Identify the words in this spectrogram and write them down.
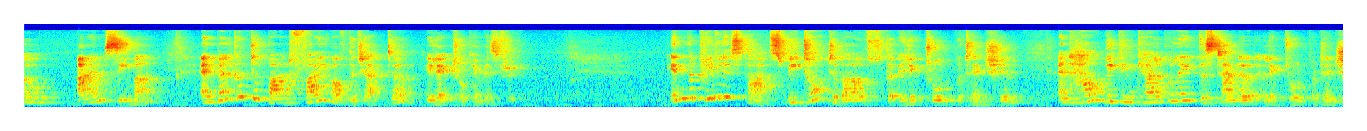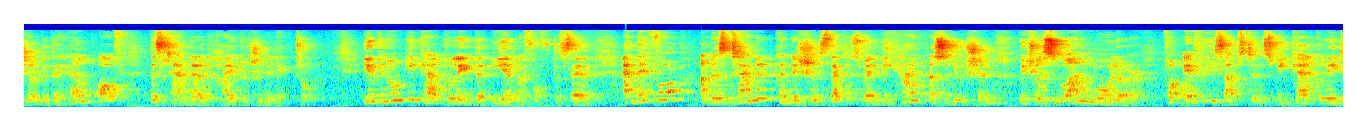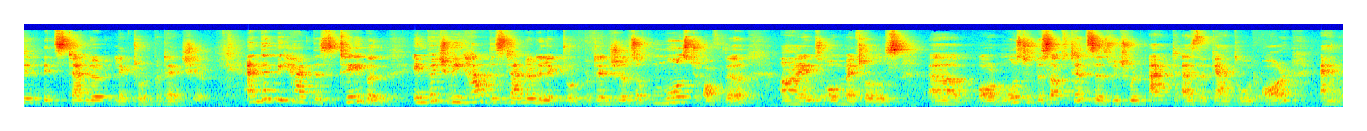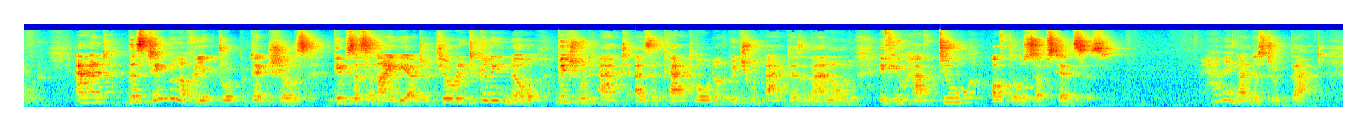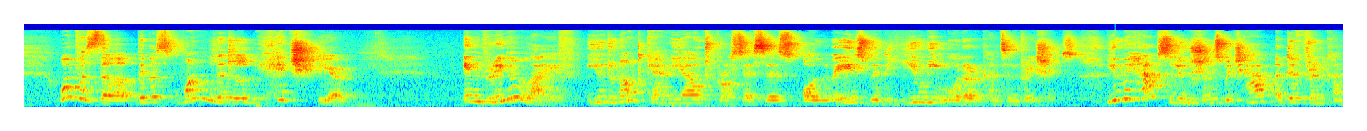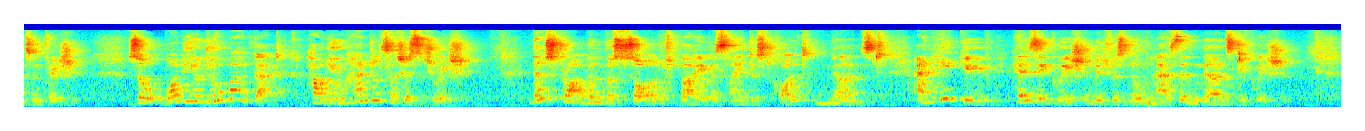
Hello, I am Seema and welcome to part 5 of the chapter Electrochemistry. In the previous parts, we talked about the electrode potential and how we can calculate the standard electrode potential with the help of the standard hydrogen electrode. You can only calculate the EMF of the cell and therefore under standard conditions that is when we had a solution which was 1 molar for every substance we calculated its standard electrode potential. And then we had this table in which we have the standard electrode potentials of most of the ions or metals uh, or most of the substances which would act as the cathode or anode. And this table of electrode potentials gives us an idea to theoretically know which would act as a cathode or which would act as an anode if you have two of those substances. Having understood that, what was the, there was one little hitch here. In real life, you do not carry out processes always with unimolar concentrations. You may have solutions which have a different concentration. So what do you do about that? How do you handle such a situation? This problem was solved by a scientist called Nernst and he gave his equation which was known as the Nernst equation.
